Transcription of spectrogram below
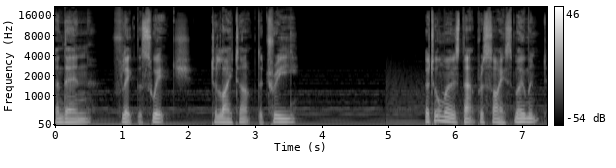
and then flicked the switch to light up the tree at almost that precise moment,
